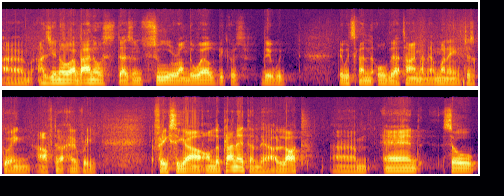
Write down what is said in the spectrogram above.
um, as you know, Habanos doesn't sue around the world because they would they would spend all their time and their money just going after every fake cigar on the planet, and there are a lot. Um, and so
